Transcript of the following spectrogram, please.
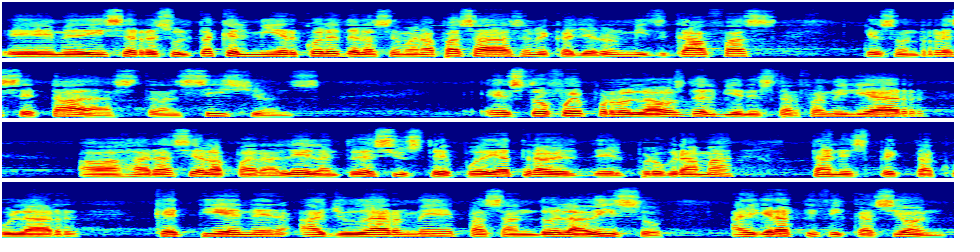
Me dice, resulta que el miércoles de la semana pasada se me cayeron mis gafas que son recetadas, transitions. Esto fue por los lados del bienestar familiar a bajar hacia la paralela. Entonces, si usted puede a través del programa tan espectacular que tienen, ayudarme pasando el aviso, hay gratificación.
